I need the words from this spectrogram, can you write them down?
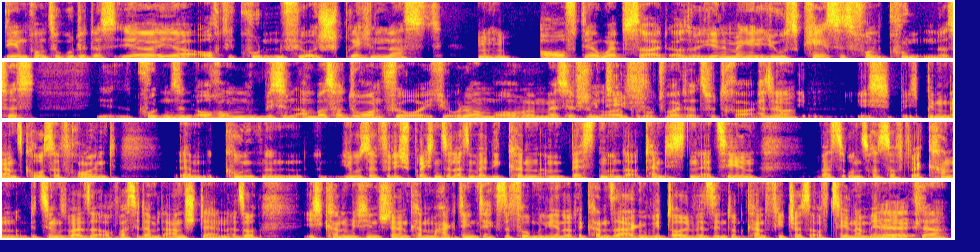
dem kommt zugute, dass ihr ja auch die Kunden für euch sprechen lasst mhm. auf der Website. Also jede Menge Use Cases von Kunden. Das heißt, Kunden sind auch ein bisschen Ambassadoren für euch, oder? Um eure Message Definitiv. und euer Produkt weiterzutragen. Also ja? ich, ich bin ein ganz großer Freund, ähm, Kunden und User für dich sprechen zu lassen, weil die können am besten und authentischsten erzählen, was unsere Software kann, beziehungsweise auch was sie damit anstellen. Also ich kann mich hinstellen, kann Marketingtexte formulieren oder kann sagen, wie toll wir sind und kann Features aufzählen. Am Ende ja, klar.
